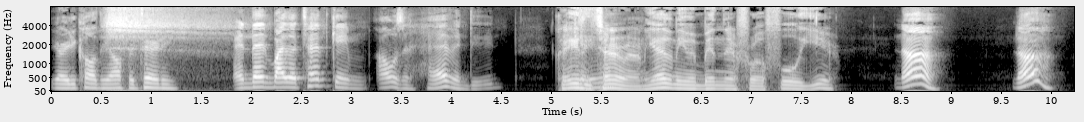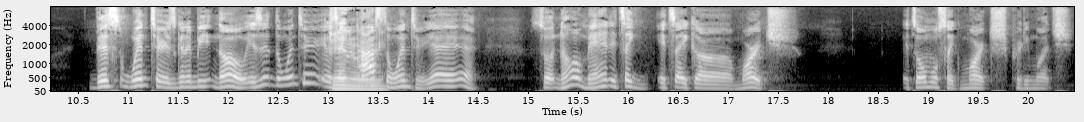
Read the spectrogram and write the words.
you already called me off attorney. And then by the tenth game, I was in heaven, dude. Crazy turnaround. He hasn't even been there for a full year. Nah, nah. This winter is gonna be no. Is it the winter? It's like past the winter. Yeah, yeah, yeah. So no, man. It's like it's like uh March. It's almost like March, pretty much,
